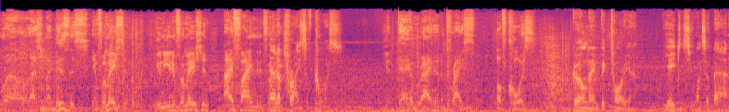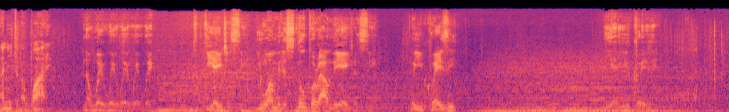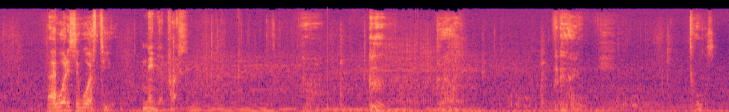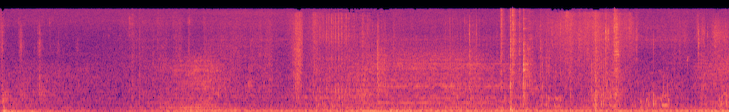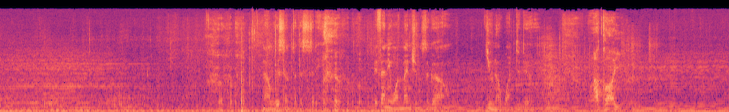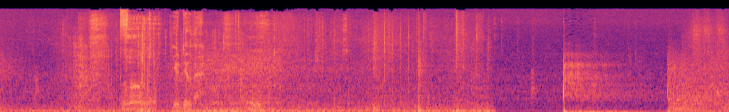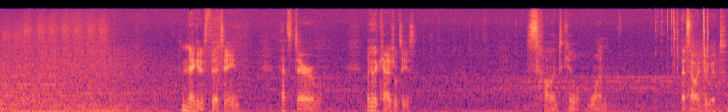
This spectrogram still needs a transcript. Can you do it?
Well, that's my business. Information. You need information, I find information. At a price, of course. You're damn right at a price. Of course. Girl named Victoria. The agency wants her bad. I need to know why. No, wait, wait, wait, wait, wait. The agency. You want me to snoop around the agency? Were you crazy? Yeah, you crazy. What is it worth to you? Name your price. If anyone mentions the girl, you know what to do. I'll call you. Oh, you do that. Negative 13. That's terrible. Look at the casualties. Silent kill 1. That's how I do it.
